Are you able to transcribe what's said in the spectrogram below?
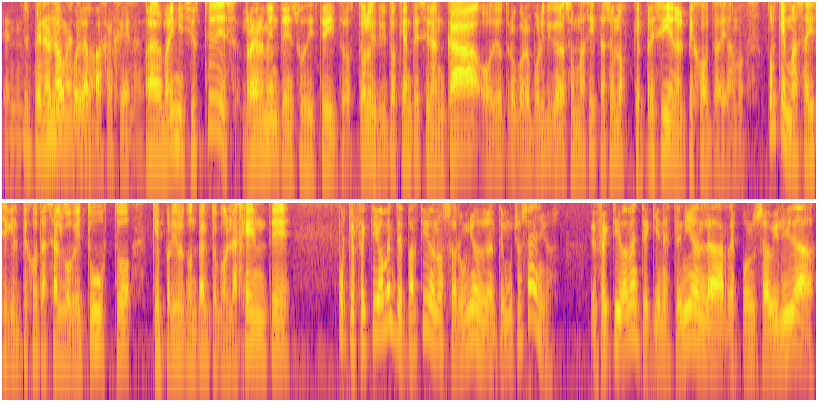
en El el peronómetro. ojo en la paja ajena. Ahora, Galmarini, si ustedes realmente en sus distritos, todos los distritos que antes eran K o de otro color político y ahora son masistas, son los que presiden al PJ, digamos. ¿Por qué Massa dice que el PJ es algo vetusto, que perdió el contacto con la gente? Porque efectivamente el partido no se reunió durante muchos años. Efectivamente, quienes tenían la responsabilidad,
